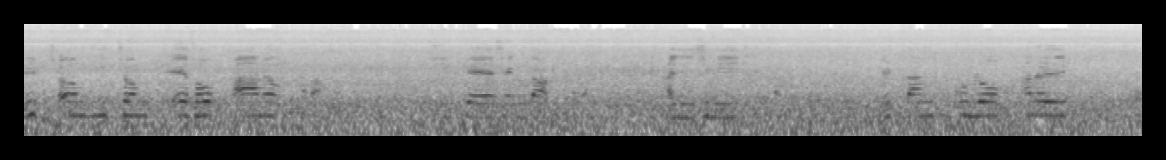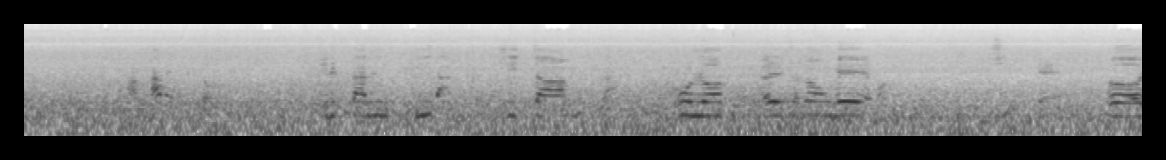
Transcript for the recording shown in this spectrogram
1층, 2층 계속 가능하다. 쉽게 생각, 관심이. 일단 꿀로 판을 방탄했어. 일단 2단, 시작입니다. 꿀로 별 조정해 보 쉽게 그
